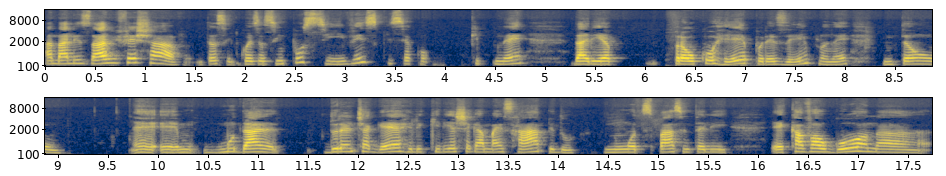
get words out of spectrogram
analisava e fechava. Então, assim, coisas impossíveis que se que, né, daria para ocorrer, por exemplo, né? Então, é, é, mudar durante a guerra, ele queria chegar mais rápido num outro espaço, então ele é, cavalgou na,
